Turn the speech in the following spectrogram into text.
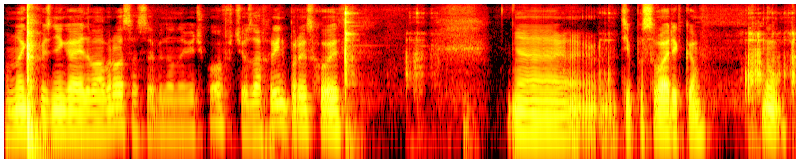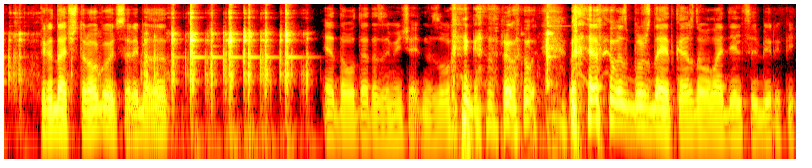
У многих возникает вопрос, особенно новичков, что за хрень происходит. Э, типа с вариком. Ну, передача трогается, ребята. Это вот это замечательный звук, который возбуждает каждого владельца BRP.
